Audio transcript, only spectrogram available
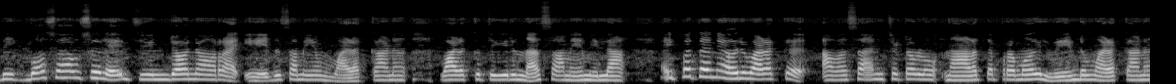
ബിഗ് ബോസ് ഹൗസിലെ ജിൻഡോ നോറ ഏത് സമയവും വഴക്കാണ് വഴക്ക് തീരുന്ന സമയമില്ല. ഇപ്പം തന്നെ ഒരു വഴക്ക് അവസാനിച്ചിട്ടുള്ളൂ. നാളത്തെ പ്രമോയിൽ വീണ്ടും വഴക്കാണ്.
